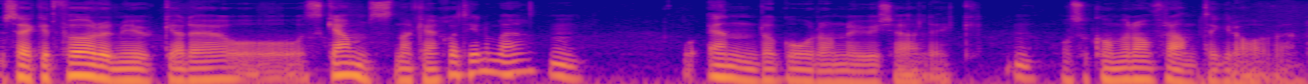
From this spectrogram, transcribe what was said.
säkert förödmjukade och skamsna kanske till och med. Mm. Och ändå går de nu i kärlek. Mm. Och så kommer de fram till graven.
